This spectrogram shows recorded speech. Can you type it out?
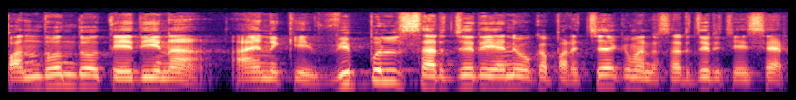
పంతొమ్మిదో తేదీన ఆయనకి విపుల్ సర్జరీ అని ఒక ప్రత్యేకమైన సర్జరీ చేశారు.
